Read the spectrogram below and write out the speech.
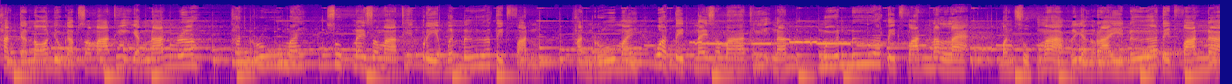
ท่านจะนอนอยู่กับสมาธิอย่างนั้นเหรอท่านรู้ไหม สุขในสมาธิเปรียบเหมือนเนื้อติดฟัน ท่านรู้ไหมว่าติดในสมาธินั้น เหมือนเนื้อติดฟันนั่นแหละ มันสุขมากหรืออย่างไร เนื้อติดฟันน่ะ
